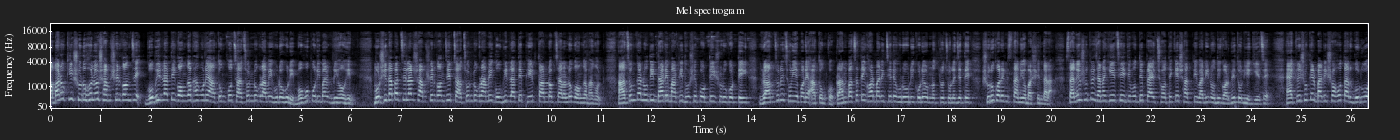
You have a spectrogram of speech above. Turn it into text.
আবারও কি শুরু হলো শামশেরগঞ্জে? গভীর রাতে গঙ্গা ভাঙনে আতঙ্ক চাচণ্ড গ্রামে হুড়োহুড়ি, বহু পরিবার গৃহহীন। মুর্শিদাবাদ জেলার শামশেরগঞ্জের চাচণ্ড গ্রামে গভীর রাতে ফের তাণ্ডব চালালো গঙ্গা ভাঙন। আচমকা নদীর ধারে মাটি ধসে পড়তেই শুরু করতেই গ্রাম জুড়ে ছড়িয়ে পড়ে আতঙ্ক। প্রাণ বাঁচাতে ঘরবাড়ি ছেড়ে হুড়োহুড়ি করে অন্যত্র চলে যেতে শুরু করেন স্থানীয় বাসিন্দারা। স্থানীয় সূত্রে জানা গিয়েছে, ইতিমধ্যে প্রায় ছ থেকে সাতটি বাড়ি নদী গর্ভে তলিয়ে গিয়েছে। এক কৃষকের বাড়ি সহ তার গরুও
